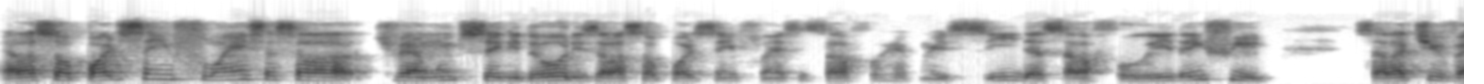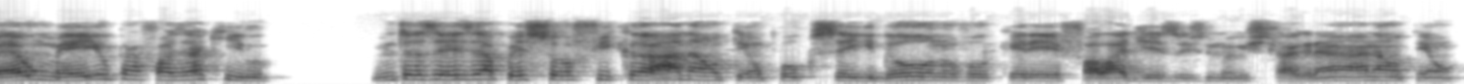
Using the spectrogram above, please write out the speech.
ela só pode ser influência se ela tiver muitos seguidores, ela só pode ser influência se ela for reconhecida, se ela for lida, enfim, se ela tiver o meio para fazer aquilo. Muitas vezes a pessoa fica, ah, não, tenho pouco seguidor, não vou querer falar de Jesus no meu Instagram, ah, não, tenho,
